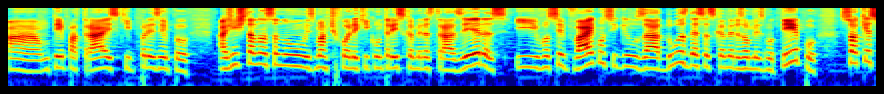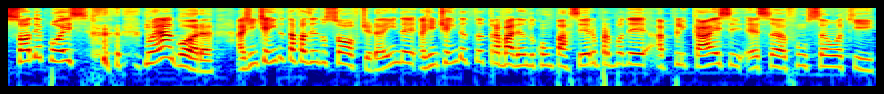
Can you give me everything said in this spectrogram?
há um tempo atrás, que, por exemplo, a gente está lançando um smartphone aqui com três câmeras traseiras e você vai conseguir usar duas dessas câmeras ao mesmo tempo, só que é só depois, não é agora. A gente ainda está fazendo software, ainda, a gente ainda está trabalhando com um parceiro para poder aplicar esse, essa função aqui.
